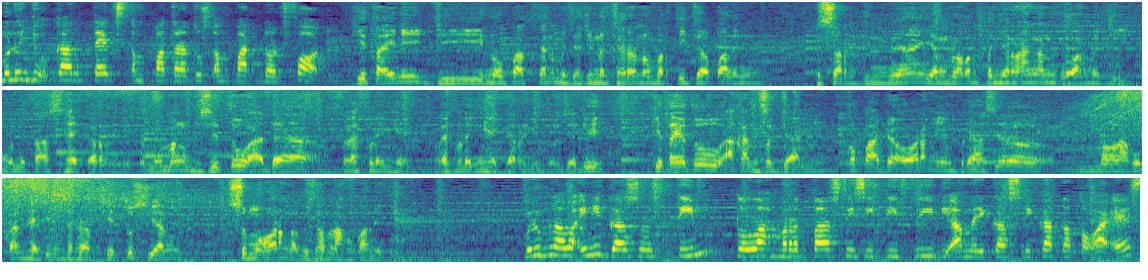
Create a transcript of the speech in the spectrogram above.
menunjukkan teks 404.font. Kita ini dinobatkan menjadi negara nomor tiga paling besar di dunia yang melakukan penyerangan ke luar negeri komunitas hacker gitu. Memang di situ ada leveling leveling hacker gitu. Jadi kita itu akan segan kepada orang yang berhasil melakukan hacking terhadap situs yang semua orang nggak bisa melakukan itu. Belum lama ini Gasus Team telah meretas CCTV di Amerika Serikat atau AS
